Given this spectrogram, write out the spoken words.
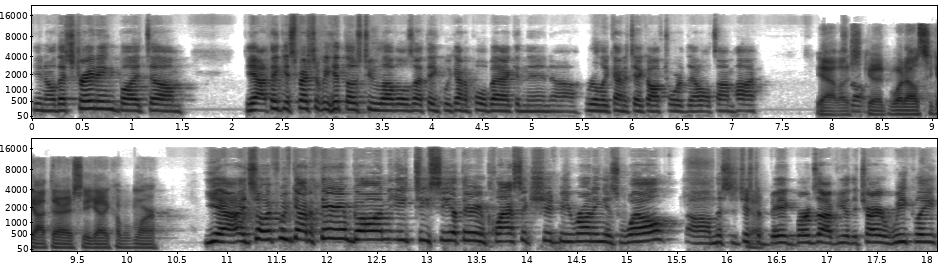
You know that's trading, but um, yeah, I think especially if we hit those two levels, I think we kind of pull back and then uh, really kind of take off toward that all time high. Yeah, looks so. good. What else you got there? I see you got a couple more. Yeah, and so if we've got Ethereum going, ETC Ethereum Classic should be running as well. Um, this is just yeah. a big bird's eye view of the chart weekly.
